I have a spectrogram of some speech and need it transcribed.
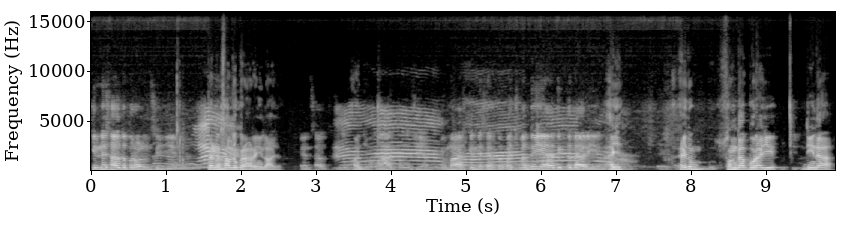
ਕਿੰਨੇ ਸਾਲ ਤੋਂ ਪ੍ਰੋਬਲਮ ਸੀ ਜੀ ਇਹਨੂੰ? ਤਿੰਨ ਸਾਲ ਤੋਂ ਕਰਾ ਰਹੇ ਜੀ ਇਲਾਜ। 3 ਸਾਲ ਤੋਂ। ਹਾਂਜੀ। ਬਿਮਾਰ ਕਿੰਨੇ ਸਾਲ ਤੋਂ? ਬਚਪਨ ਤੋਂ ਹੀ ਆ ਦਿੱਕਤ ਆ ਰਹੀ ਹੈ। ਹਾਂਜੀ। ਇਹ ਤਾਂ ਸੁਣਦਾ ਪੂਰਾ ਜੀ। ਦੀਂਦਾ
